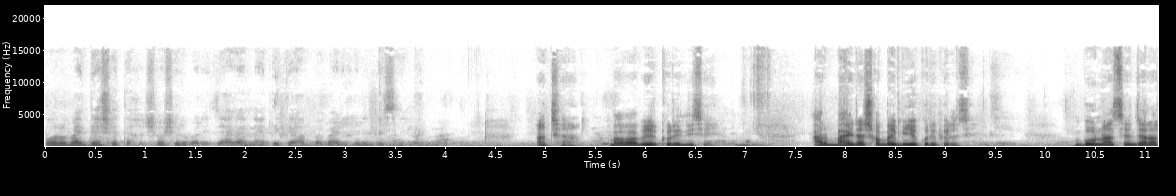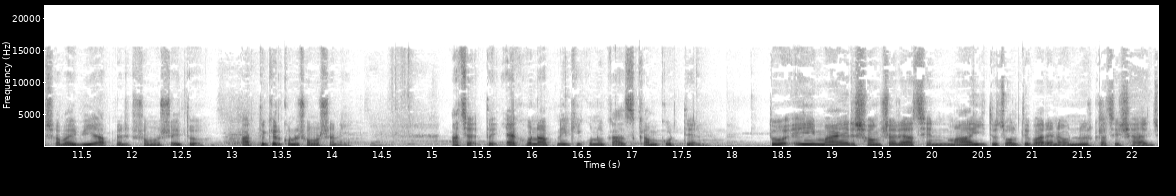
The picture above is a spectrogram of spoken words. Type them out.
বড় ভাই দেশে থাকে শ্বশুর বাড়ি জায়গা নেই দিকে আব্বা বাইরে করে দিছে। আচ্ছা বাবা বের করে দিছে। আর ভাইরা সবাই বিয়ে করে ফেলেছে। বোন আছে যারা সবাই বিয়ে আপনার একটু সমস্যাই তো? আর্থিকের কোনো সমস্যা নেই? আচ্ছা তো এখন আপনি কি কোনো কাজ কাম করতেন? তো এই মায়ের সংসারে আছেন মাই তো চলতে পারে না অন্যের কাছে সাহায্য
